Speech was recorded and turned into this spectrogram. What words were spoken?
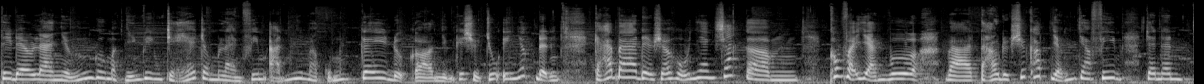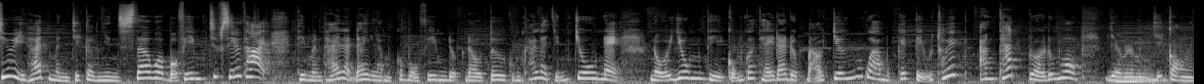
thì đều là những gương mặt diễn viên trẻ trong làng phim ảnh nhưng mà cũng gây được uh, những cái sự chú ý nhất định. Cả ba đều sở hữu nhan sắc uh, không phải dạng vừa và tạo được sức hấp dẫn cho phim cho nên chưa gì hết mình chỉ cần nhìn sơ qua bộ phim chút xíu thôi. Thì mình thấy là đây là một cái bộ phim được đầu tư cũng khá là chỉnh chu nè. Nội dung thì cũng có thể đã được bảo chứng qua một cái tiểu thuyết ăn khách rồi đúng không? Giờ ừ. là mình chỉ còn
